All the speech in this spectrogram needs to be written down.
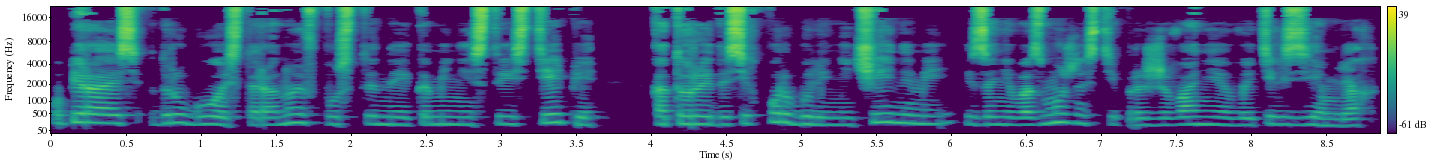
упираясь другой стороной в пустынные каменистые степи, которые до сих пор были ничейными из-за невозможности проживания в этих землях.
